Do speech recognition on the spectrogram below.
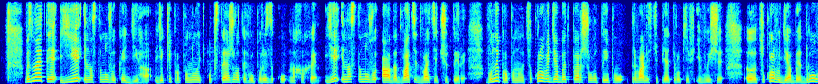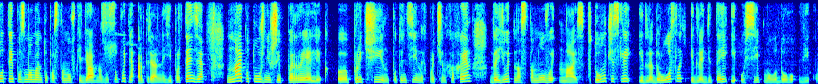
Ви знаєте, є і настанови Кайдіга, які пропонують обстежувати групи ризику на хахен. Є і настанови АДА 2024. Вони пропонують цукровий діабет першого типу тривалістю 5 років і вище, е, цукровий діабет другого типу з моменту постановки діагнозу, супутня артеріальна гіпертензія. Найпотужніший перелік е, причин, потенційних причин ХХН дають настанови НАЙС, в тому числі і для дорослих, і для дітей, і осіб молодого віку.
